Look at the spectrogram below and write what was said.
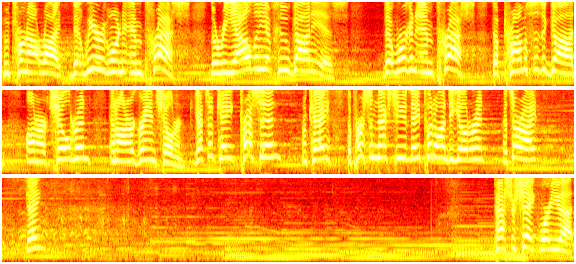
who turn out right, that we are going to impress the reality of who God is, that we're going to impress the promises of God on our children and on our grandchildren. That's okay, press in, okay? The person next to you, they put on deodorant, it's all right, okay? Pastor Shake, where are you at?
